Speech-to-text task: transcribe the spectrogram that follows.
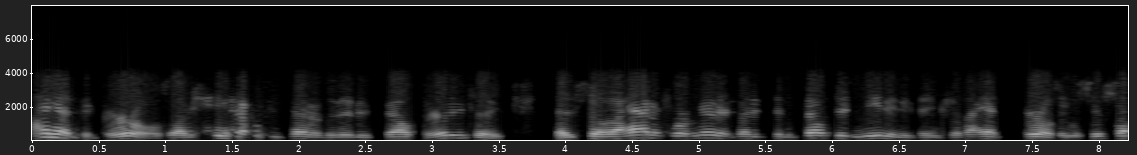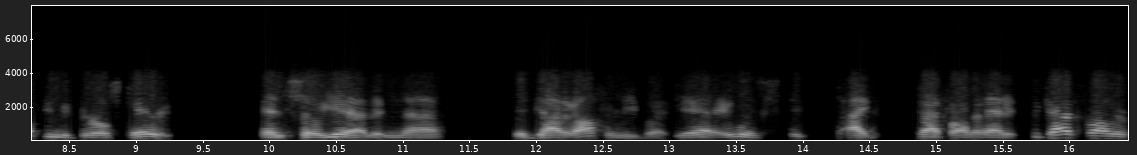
I had the girls. I mean, that was better than any belt or anything. And so I had it for a minute, but it, the belt didn't mean anything because I had the girls. It was just something the girls carried. And so yeah, then uh, they got it off of me. But yeah, it was. It, I Godfather had it. The Godfather.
